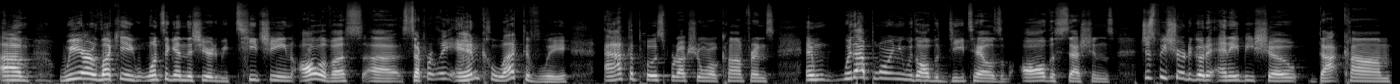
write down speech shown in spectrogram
Um, we are lucky once again this year to be teaching all of us uh, separately and collectively at the Post Production World Conference. And without boring you with all the details of all the sessions, just be sure to go to nabshow.com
